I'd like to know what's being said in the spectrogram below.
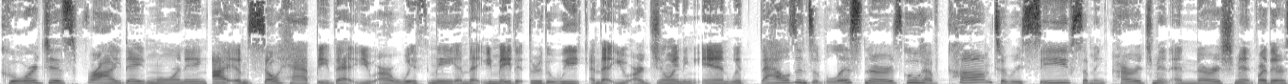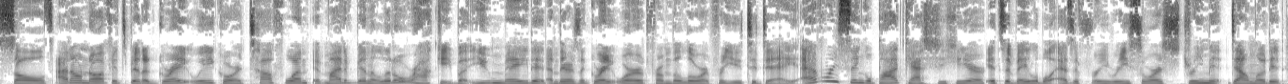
gorgeous Friday morning. I am so happy that you are with me and that you made it through the week and that you are joining in with thousands of listeners who have come to receive some encouragement and nourishment for their souls. I don't know if it's been a great week or a tough one. It might have been a little rocky, but you made it and there's a great word from the Lord for you today. Every single podcast you hear, it's available as a free resource. Stream it, download it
